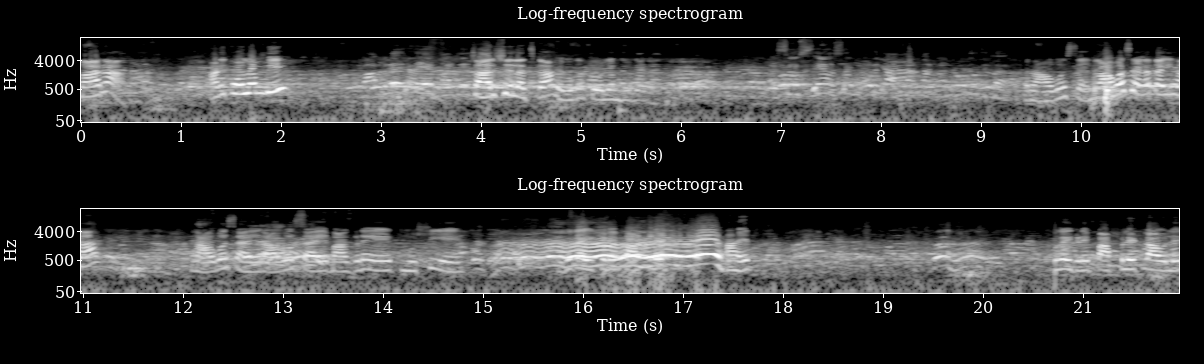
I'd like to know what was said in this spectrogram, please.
बारा आणि कोलंबी? चारशेलाच का? हे बघा कोलंबी बघा. रावस आहे. रावस आहे ना ताई हा? रावस आहे रावस आहे. बागडे आहेत मुशी आहे बघा इकडे आहेत. बघा इकडे पापलेट लावले.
